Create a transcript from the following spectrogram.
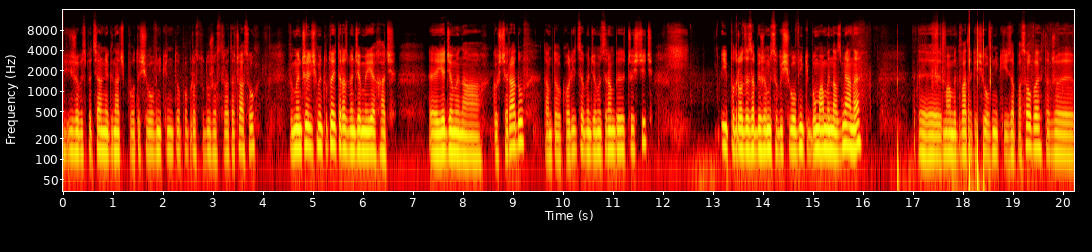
i żeby specjalnie gnać po te siłowniki, no to po prostu dużo strata czasu. Wymęczyliśmy tutaj, teraz będziemy jechać, e, jedziemy na Gościeradów, tamte okolice będziemy zręby czyścić i po drodze zabierzemy sobie siłowniki, bo mamy na zmianę. Yy, mamy dwa takie siłowniki zapasowe, także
